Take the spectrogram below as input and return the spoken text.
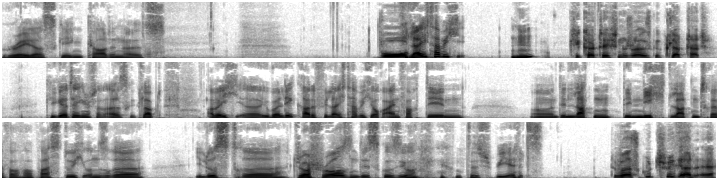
Raiders gegen Cardinals. Wo Vielleicht habe ich hm? kickertechnisch alles geklappt hat. Kickertechnisch hat alles geklappt. Aber ich äh, überlege gerade, vielleicht habe ich auch einfach den äh, den Latten, den Nicht-Lattentreffer verpasst durch unsere illustre Josh Rosen-Diskussion während des Spiels. Du warst gut triggert, ey.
